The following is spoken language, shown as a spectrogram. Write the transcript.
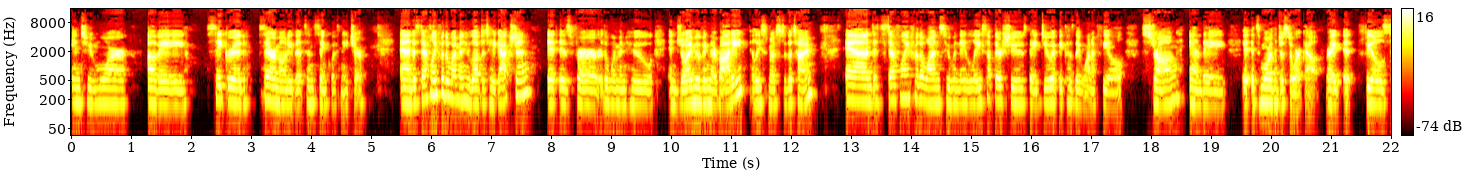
into more of a sacred ceremony that's in sync with nature. And it's definitely for the women who love to take action it is for the women who enjoy moving their body, at least most of the time. And it's definitely for the ones who, when they lace up their shoes, they do it because they want to feel strong and they, it, it's more than just a workout, right? It feels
